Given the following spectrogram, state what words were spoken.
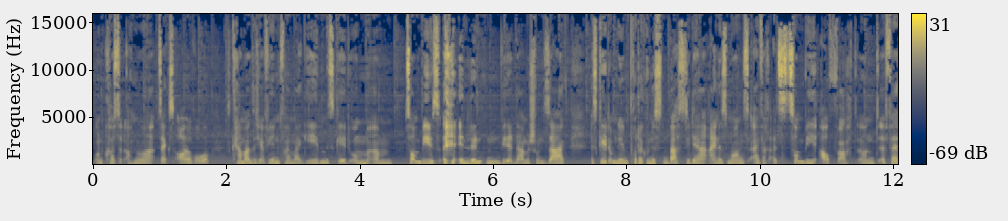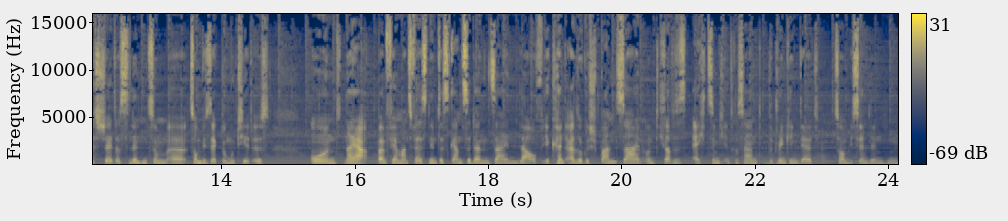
und kostet auch nur 6 Euro. Das kann man sich auf jeden Fall mal geben. Es geht um ähm, Zombies in Linden, wie der Name schon sagt. Es geht um den Protagonisten Basti, der eines Morgens einfach als Zombie aufwacht und äh, feststellt, dass Linden zum äh, Zombie-Sektor mutiert ist. Und naja, beim Fährmannsfest nimmt das Ganze dann seinen Lauf. Ihr könnt also gespannt sein und ich glaube, es ist echt ziemlich interessant. The Drinking Dead, Zombies in Linden,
